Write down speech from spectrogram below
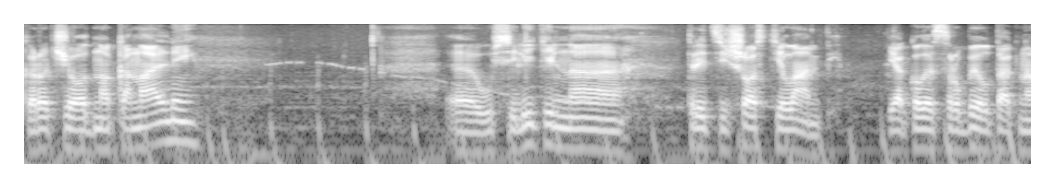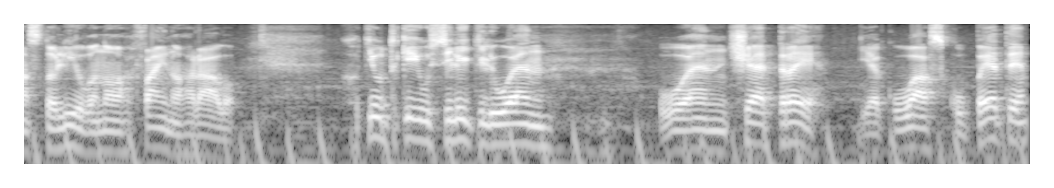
Коротше, одноканальний е, на 36 лампі. Я колись робив так на столі, воно файно грало. Хотів такий усилитель UN, UNC3, як у вас купити.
